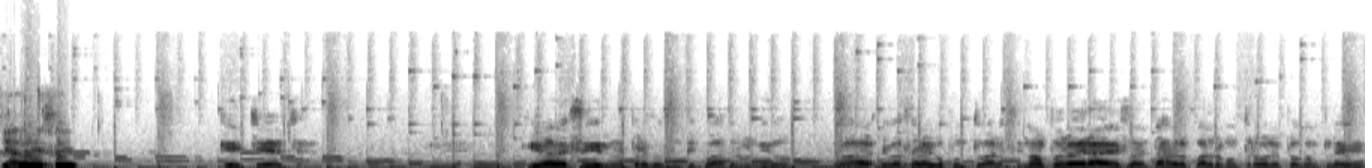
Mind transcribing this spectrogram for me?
Sí, sí. Qué cheche. ¿Qué iba a decir? No espero 64, me olvidó. Iba, iba a ser algo puntual así. No, pero era eso, la ventaja de los cuatro controles, plug and play.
